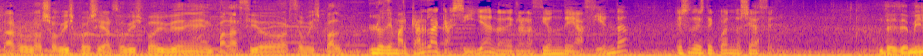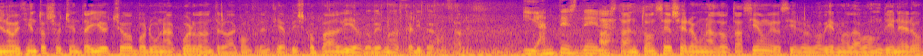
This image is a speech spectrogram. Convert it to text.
Claro, los obispos y arzobispos viven en palacio arzobispal. Lo de marcar la casilla en la declaración de Hacienda, ¿eso desde cuándo se hace? Desde 1988 por un acuerdo entre la conferencia episcopal y el gobierno de Felipe González. Y antes de la... Hasta entonces era una dotación, es decir, el gobierno daba un dinero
